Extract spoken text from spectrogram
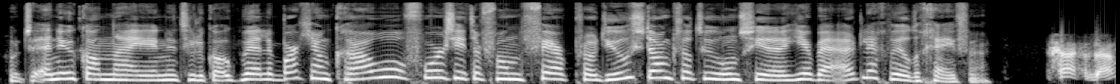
Goed, en u kan mij natuurlijk ook bellen. Bart-Jan Krauwel, voorzitter van Fair Produce. Dank dat u ons eh, hierbij uitleg wilde geven. Graag gedaan.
